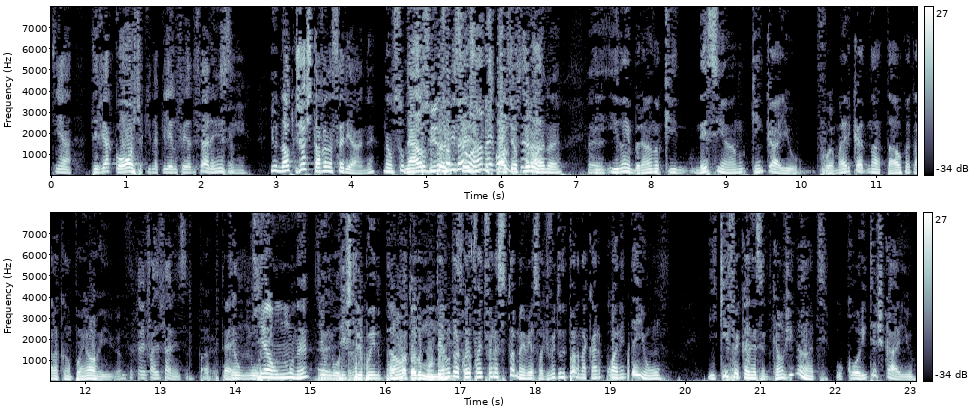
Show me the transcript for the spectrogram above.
tinha, teve a Costa, que naquele ano fez a diferença. Sim. E o Náutico já estava na Série A, né? Não, sub, Não, subiu subiu em no 2006 primeiro junto ano, é é o primeiro ao ano, é. É. E, e lembrando que nesse ano, quem caiu foi a América de Natal, com aquela campanha horrível. Isso também faz diferença. É, Tem um morto. Tinha um, né? Tinha um morto, né? Distribuindo ponto Então, pra todo mundo. Tem né? outra coisa que faz diferença também, veja só. Juventude do Paraná caiu com 41. E quem foi caindo nesse ano? Que é um gigante. O Corinthians caiu.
